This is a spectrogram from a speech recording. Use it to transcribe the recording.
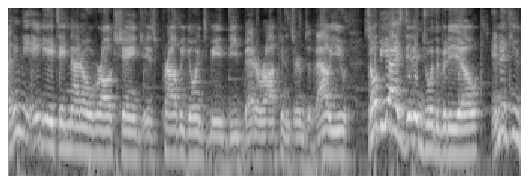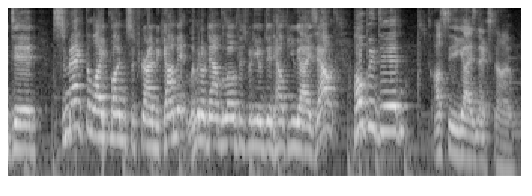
I think the 88 to 89 overall exchange is probably going to be the better option in terms of value. So hope you guys did enjoy the video. And if you did, smack the like button, subscribe, and comment. Let me know down below if this video did help you guys out. Hope it did. I'll see you guys next time.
